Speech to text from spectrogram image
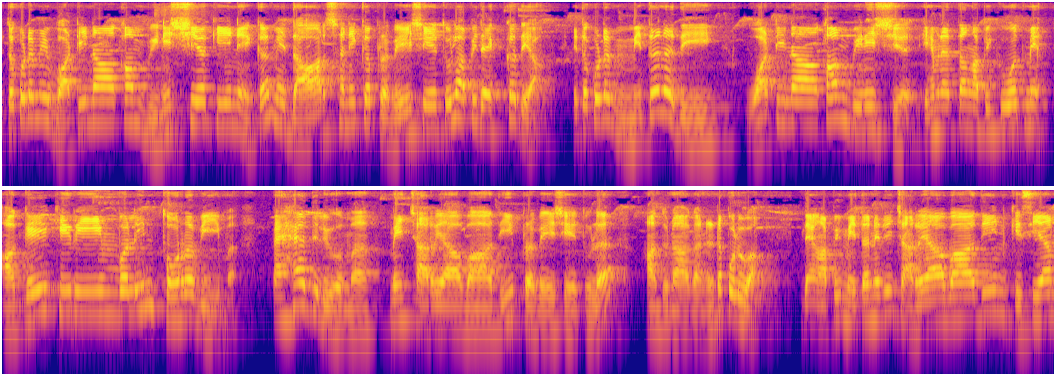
එතකොට මේ වටිනාකම් විනිශ්චය කියන එක මේ දාර්ශනික ප්‍රවේශය තුළ අපි දැක්ක දෙයක්. එතකොට මෙතනදී වටිනාකම් විනිශ්චය එහෙම නැත්නම් අපි කිව්වොත් මේ අගේ කිරීම් වලින් තොරවීම පැහැදිලිවම මේ චර්යාවාදී ප්‍රවේශය තුළ හඳුනා ගන්නට පුළුවන්. දැන් අපි මෙතනදී චර්යාවාදීන් කිසියම්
